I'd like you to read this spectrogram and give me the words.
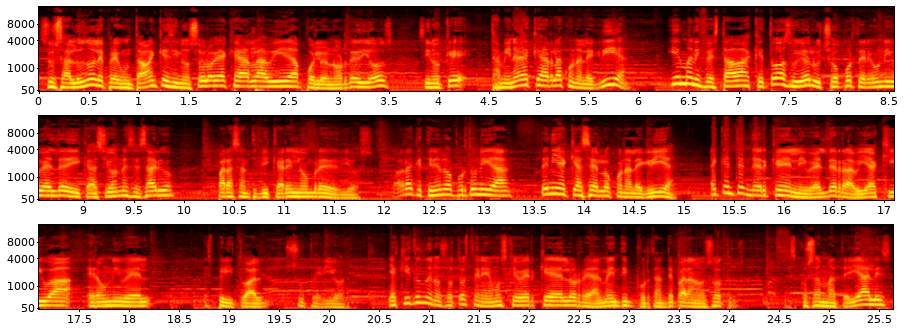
Sus alumnos le preguntaban que si no solo había que dar la vida por el honor de Dios, sino que también había que darla con alegría y él manifestaba que toda su vida luchó por tener un nivel de dedicación necesario para santificar el nombre de Dios. Ahora que tiene la oportunidad, tenía que hacerlo con alegría. Hay que entender que el nivel de Rabí Akiva era un nivel espiritual superior. Y aquí es donde nosotros tenemos que ver qué es lo realmente importante para nosotros. Las cosas materiales,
